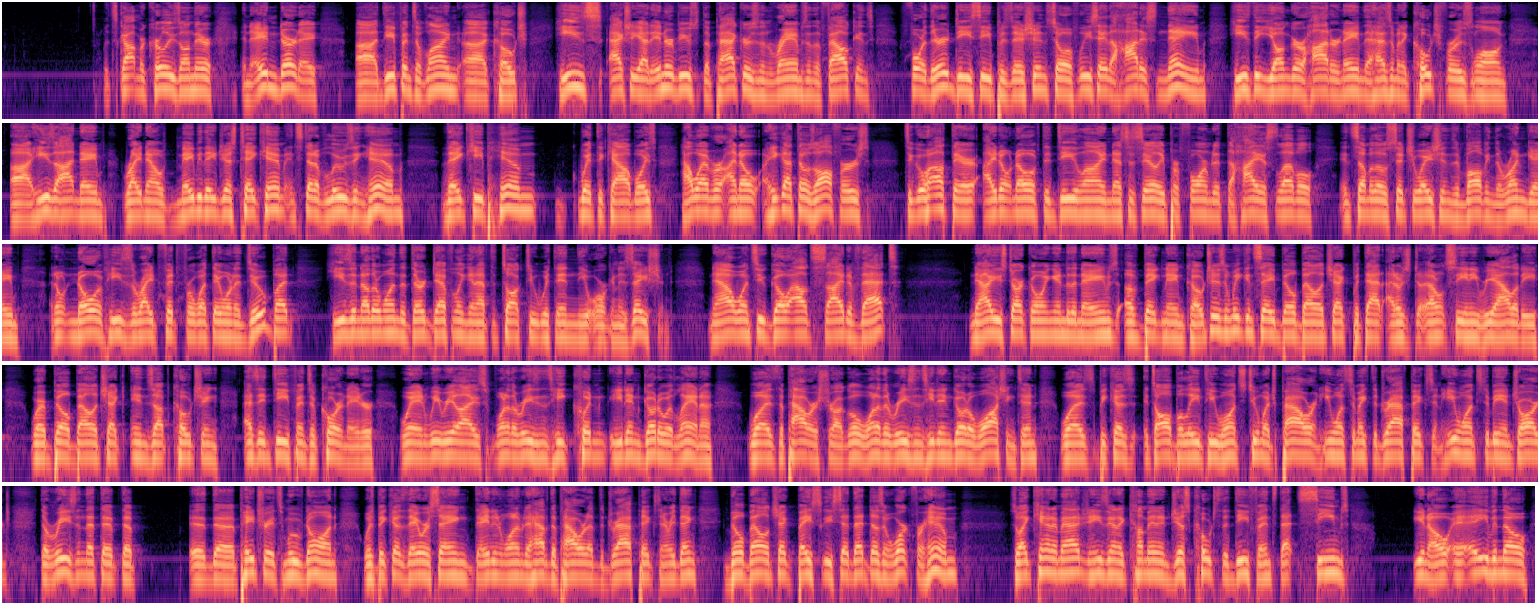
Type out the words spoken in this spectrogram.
But Scott McCurley's on there, and Aden Durde, uh, defensive line uh, coach, he's actually had interviews with the Packers and the Rams and the Falcons for their DC position. So if we say the hottest name, he's the younger, hotter name that hasn't been a coach for as long uh, he's a hot name right now. Maybe they just take him instead of losing him. They keep him with the Cowboys. However, I know he got those offers to go out there. I don't know if the D line necessarily performed at the highest level in some of those situations involving the run game. I don't know if he's the right fit for what they want to do, but he's another one that they're definitely going to have to talk to within the organization. Now, once you go outside of that, now you start going into the names of big name coaches, and we can say Bill Belichick, but that I don't I don't see any reality where Bill Belichick ends up coaching as a defensive coordinator. When we realize one of the reasons he couldn't he didn't go to Atlanta was the power struggle. One of the reasons he didn't go to Washington was because it's all believed he wants too much power and he wants to make the draft picks and he wants to be in charge. The reason that the the the Patriots moved on was because they were saying they didn't want him to have the power to have the draft picks and everything. Bill Belichick basically said that doesn't work for him. So I can't imagine he's going to come in and just coach the defense. That seems, you know, even though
